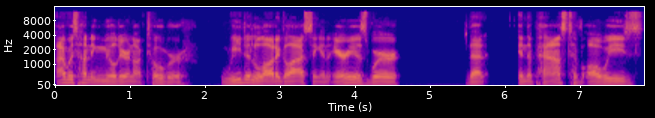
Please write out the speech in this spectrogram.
I was hunting mule deer in October, we did a lot of glassing in areas where that in the past have always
